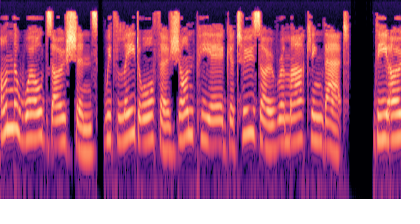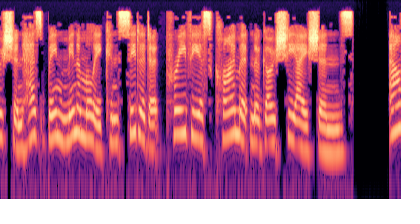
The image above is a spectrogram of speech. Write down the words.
on the world's oceans, with lead author Jean-Pierre Gattuso remarking that the ocean has been minimally considered at previous climate negotiations. Our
